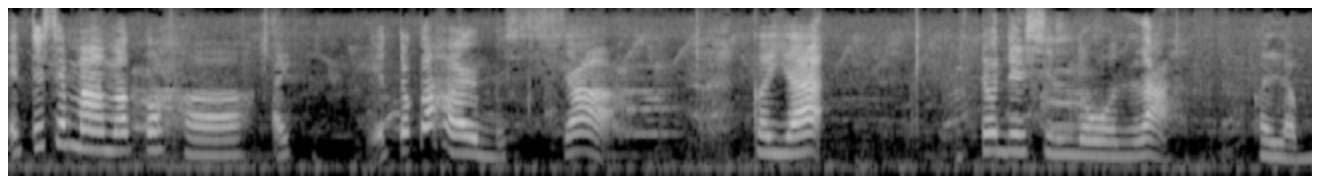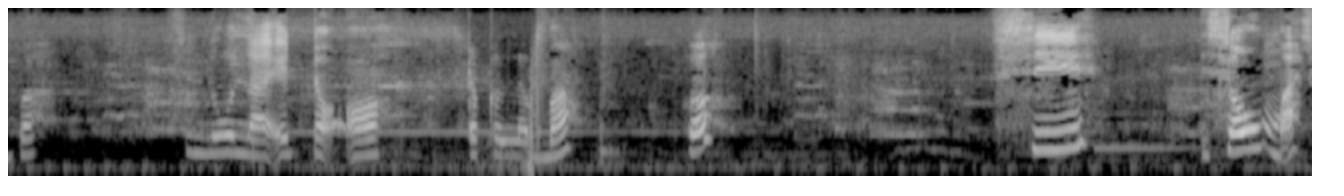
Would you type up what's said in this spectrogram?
Ito sa mama ko ha. Ay, ito ka harvest siya. Kaya, ito din si Lola. Kalaba. Si Lola, ito oh. Ito kalaba. Huh? See? so much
